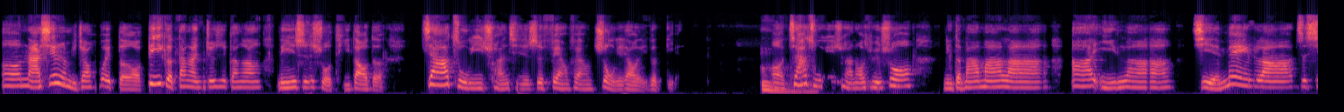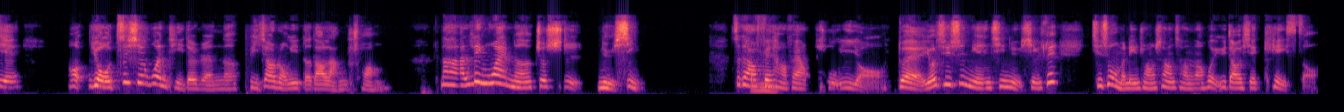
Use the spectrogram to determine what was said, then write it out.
呃，哪些人比较会得哦？第一个当然就是刚刚林医师所提到的家族遗传，其实是非常非常重要的一个点。哦、呃，家族遗传哦，比如说你的妈妈啦、阿姨啦、姐妹啦这些哦，有这些问题的人呢，比较容易得到狼疮。那另外呢，就是女性，这个要非常非常注意哦。嗯、对，尤其是年轻女性。所以其实我们临床上常常会遇到一些 case 哦，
